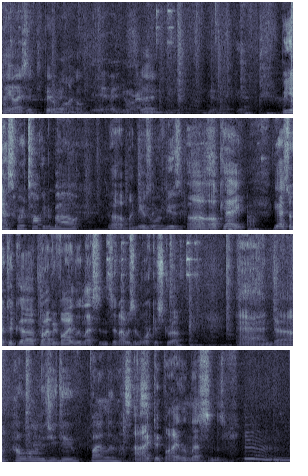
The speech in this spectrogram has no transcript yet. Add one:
Hi, Isaac. It's been a while. Yeah, how you doing, Good. Good, man, good. But yes, we're talking about Oh, my music. your music. Oh, okay. Yeah, so I took uh, private violin lessons, and I was in orchestra, and um, How long did you do violin lessons? I took violin lessons hmm,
